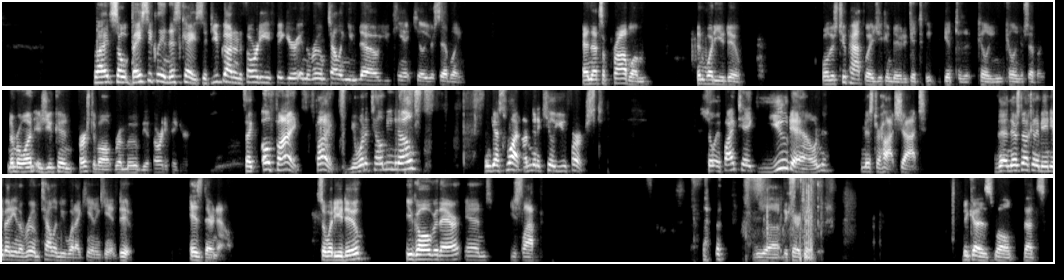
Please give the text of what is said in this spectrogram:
Right so basically in this case if you've got an authority figure in the room telling you no you can't kill your sibling and that's a problem then what do you do? Well there's two pathways you can do to get to get to the killing killing your sibling. Number one is you can first of all remove the authority figure it's like, oh, fine, fine. You want to tell me no? Then guess what? I'm going to kill you first. So if I take you down, Mr. Hotshot, then there's not going to be anybody in the room telling me what I can and can't do. Is there now? So what do you do? You go over there and you slap the uh, the caretaker because well that's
